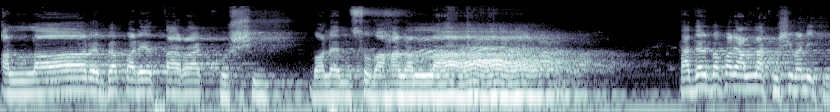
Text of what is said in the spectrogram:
আল্লাহর ব্যাপারে তারা খুশি। বলেন সুবাহান আল্লাহ তাদের ব্যাপারে আল্লাহ খুশি মানে কি?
